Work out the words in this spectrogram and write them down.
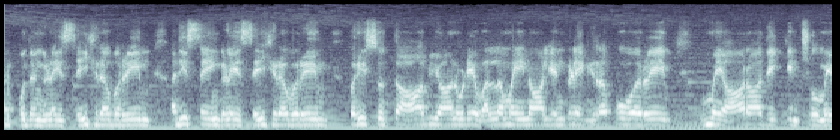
அற்புதங்களை செய்கிறவரே அதிசயங்களை செய்கிறவரே பரிசுத்த ஆவியானுடைய வல்லமையினால் எங்களை நிரப்புவரே. உம்மை ஆராதிக்கின்றோமை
